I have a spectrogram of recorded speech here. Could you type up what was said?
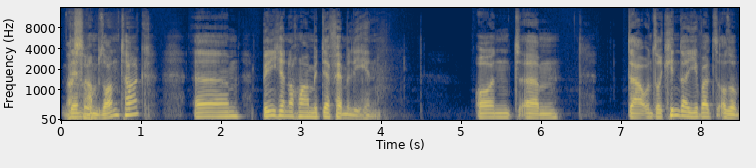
Denn so. am Sonntag ähm, bin ich ja nochmal mit der Family hin. Und ähm, da unsere Kinder jeweils, also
